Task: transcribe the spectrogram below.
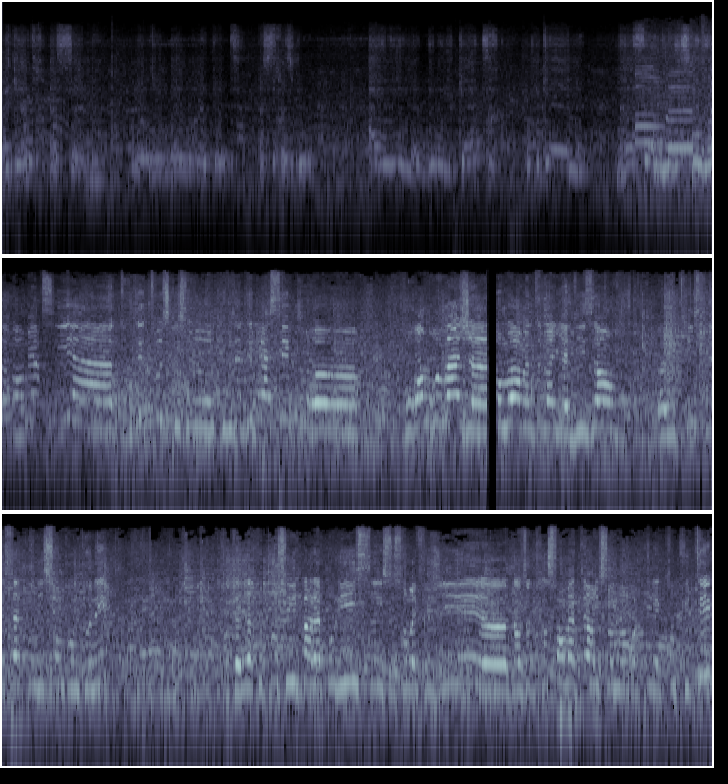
Hassan lors d'une balle dans la tête à Strasbourg. Avril 2004, Michael, à d'abord, merci à toutes et tous qui, qui vous êtes déplacés pour, euh, pour rendre hommage à aux morts maintenant il y a 10 ans dans les tristes et sales conditions qu'on connaît. C'est-à-dire que poursuivis par la police, ils se sont réfugiés euh, dans un transformateur, ils sont morts électrocutés,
